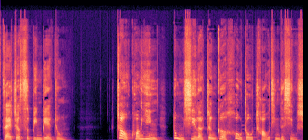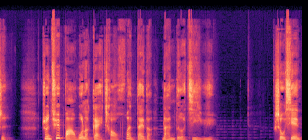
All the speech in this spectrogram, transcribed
在这次兵变中，赵匡胤洞悉了整个后周朝廷的形势，准确把握了改朝换代的难得机遇。首先，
